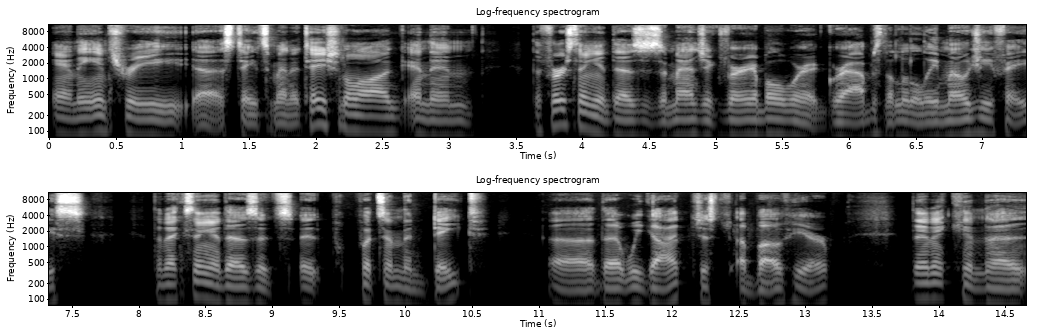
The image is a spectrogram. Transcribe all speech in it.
And the entry uh, states meditation log and then the first thing it does is a magic variable where it grabs the little emoji face. The next thing it does, it's it puts in the date uh, that we got just above here. Then it can uh,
